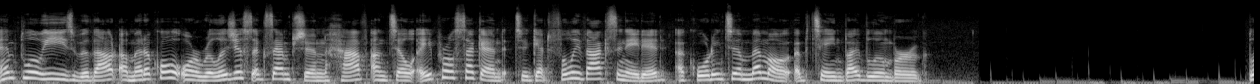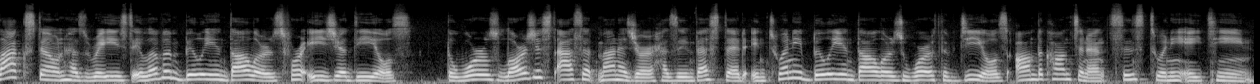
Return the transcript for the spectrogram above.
Employees without a medical or religious exemption have until April 2nd to get fully vaccinated, according to a memo obtained by Bloomberg. Blackstone has raised $11 billion for Asia deals. The world's largest asset manager has invested in $20 billion worth of deals on the continent since 2018.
